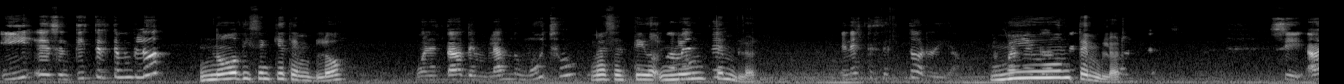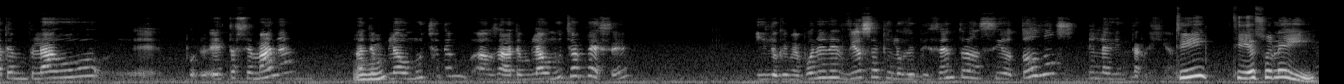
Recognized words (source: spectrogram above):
¿Y eh, sentiste el temblor? No dicen que tembló, Bueno, estaba temblando mucho no he sentido ni un temblor, en este sector, digamos. ni un temblor. Sí, ha temblado eh, por- esta semana, ha temblado mucho, tem- o sea, ha temblado muchas veces. Y lo que me pone nerviosa es que los epicentros han sido todos en la quinta región. Sí, sí, eso leí,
